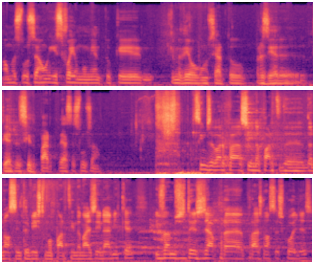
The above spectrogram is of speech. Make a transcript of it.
a uma solução, e isso foi um momento que, que me deu um certo prazer ter sido parte dessa solução. Seguimos agora para a segunda parte de, da nossa entrevista, uma parte ainda mais dinâmica, e vamos desde já para, para as nossas escolhas.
